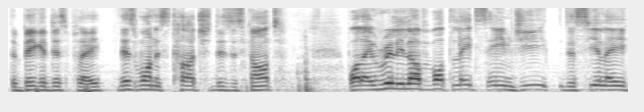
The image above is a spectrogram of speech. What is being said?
the bigger display. This one is touch, this is not. What I really love about the latest AMG, the CLA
